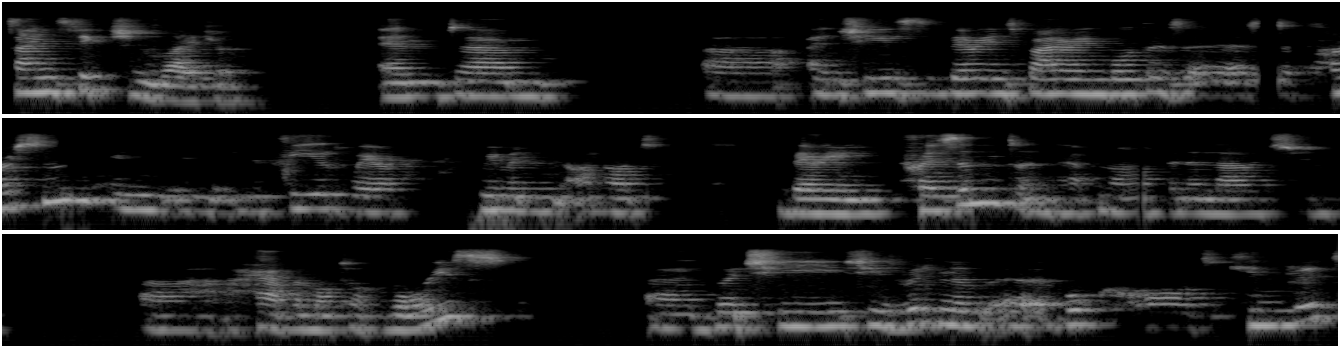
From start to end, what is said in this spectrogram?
science fiction writer, and um, uh, and she's very inspiring both as a, as a person in, in, in, a field where women are not very present and have not been allowed to uh, have a lot of voice. Uh, but she she's written a, a, book called Kindred,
